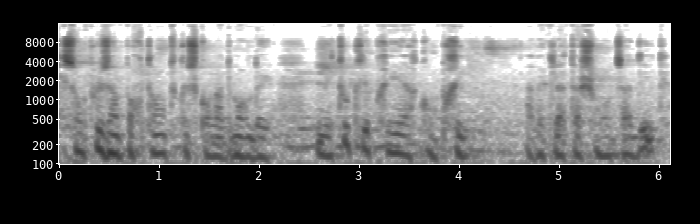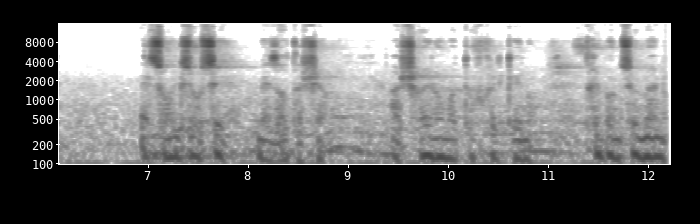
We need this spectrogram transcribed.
qui sont plus importantes que ce qu'on a demandé. Mais toutes les prières qu'on prie avec l'attachement tzaddik, elles sont exaucées. Mais Hashem. Très bonne semaine,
